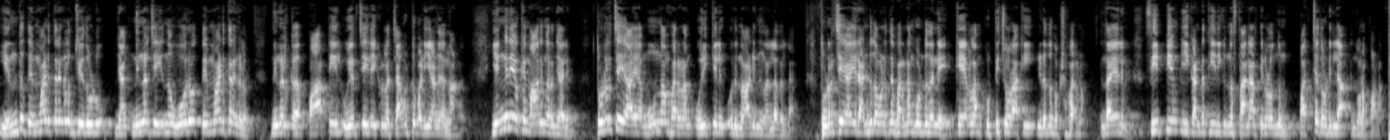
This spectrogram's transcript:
എന്ത് തെമ്മാടിത്തരങ്ങളും ചെയ്തോളൂ. നിങ്ങൾ ചെയ്യുന്ന ഓരോ തെമ്മാടിത്തരങ്ങളും നിങ്ങൾക്ക് പാർട്ടിയിൽ ഉയർച്ചയിലേക്കുള്ള ചവിട്ടുപടിയാണ് എന്നാണ്. എങ്ങനെയൊക്കെ മാറിമറിഞ്ഞാലും തുടർച്ചയായ മൂന്നാം ഭരണം ഒരിക്കലും ഒരു നാടിന് നല്ലതല്ല. തുടർച്ചയായ രണ്ടു തവണത്തെ ഭരണം കൊണ്ട് തന്നെ കേരളം കുട്ടിച്ചോറാക്കി ഇടതുപക്ഷ ഭരണം. എന്തായാലും സി ഈ കണ്ടെത്തിയിരിക്കുന്ന സ്ഥാനാർത്ഥികളൊന്നും പച്ച തൊടില്ല എന്നുറപ്പാണ്.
